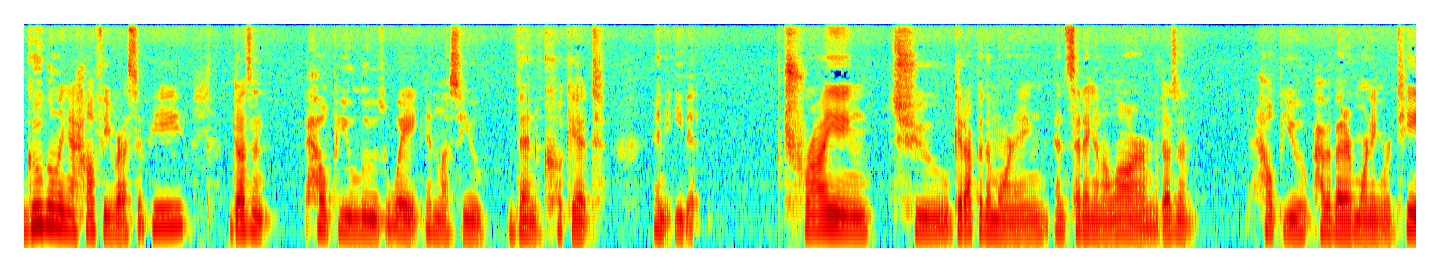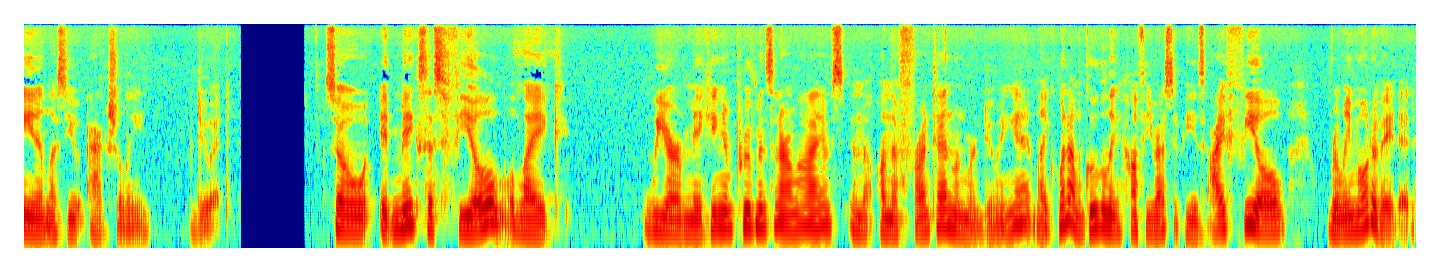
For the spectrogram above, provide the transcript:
Googling a healthy recipe doesn't help you lose weight unless you then cook it and eat it. Trying to get up in the morning and setting an alarm doesn't help you have a better morning routine unless you actually do it. So it makes us feel like we are making improvements in our lives the, on the front end when we're doing it. Like when I'm Googling healthy recipes, I feel really motivated.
